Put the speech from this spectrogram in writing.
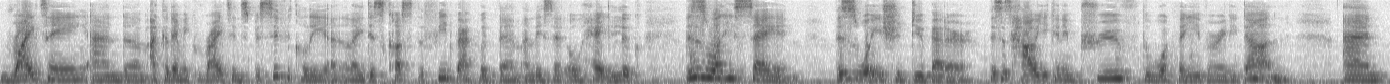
writing and um, academic writing specifically. And, and I discussed the feedback with them, and they said, Oh, hey, look, this is what he's saying this is what you should do better. This is how you can improve the work that you've already done. And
